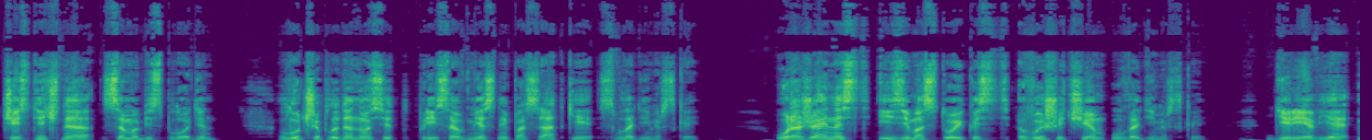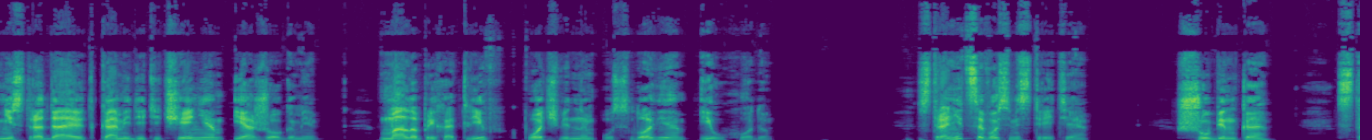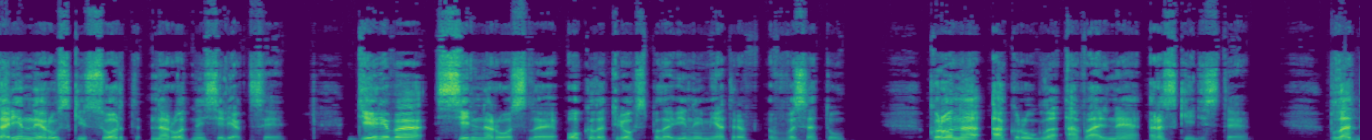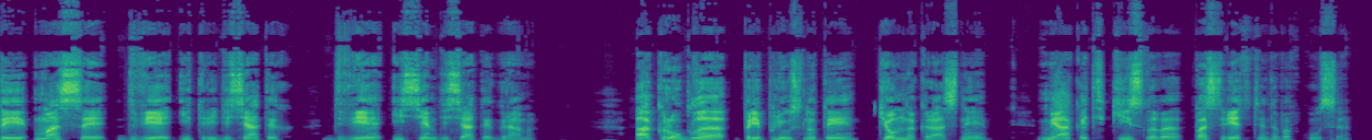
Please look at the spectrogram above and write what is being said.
Частично самобесплоден, лучше плодоносит при совместной посадке с Владимирской. Урожайность и зимостойкость выше, чем у Владимирской. Деревья не страдают камедитечением и ожогами. Малоприхотлив к почвенным условиям и уходу. Страница 83. Шубинка. Старинный русский сорт народной селекции. Дерево сильно рослое, около трех с половиной метров в высоту. Крона округло-овальная, раскидистая. Плоды массой 2,3-2,7 грамма. Округло приплюснутые, темно-красные, мякоть кислого посредственного вкуса.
